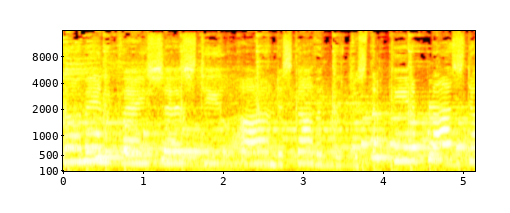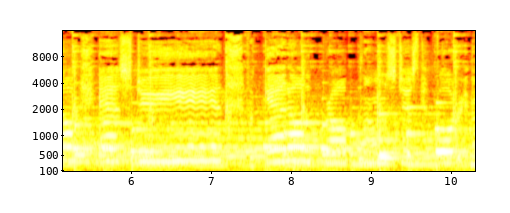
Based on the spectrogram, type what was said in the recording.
So many places still undiscovered But you're stuck in a blast of yesteryear Forget all the problems just for the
